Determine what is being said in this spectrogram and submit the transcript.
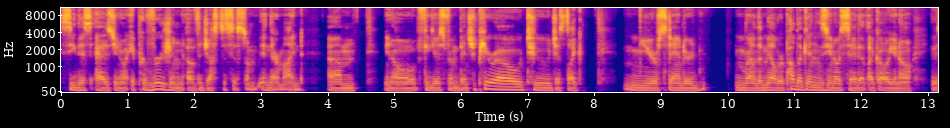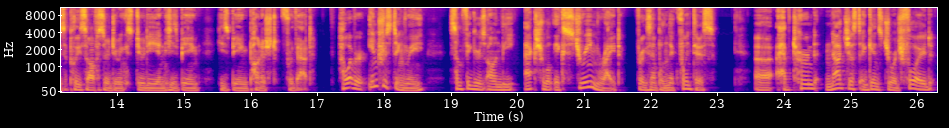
see this as, you know, a perversion of the justice system in their mind. Um, you know, figures from Ben Shapiro to just like your standard run of the mill Republicans, you know, say that like, oh, you know, he was a police officer doing his duty and he's being he's being punished for that. However, interestingly, some figures on the actual extreme right, for example, Nick Fuentes, uh, have turned not just against George Floyd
